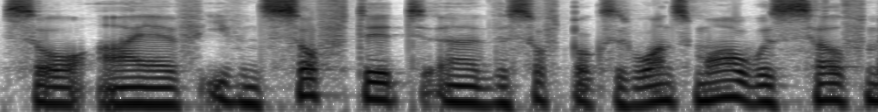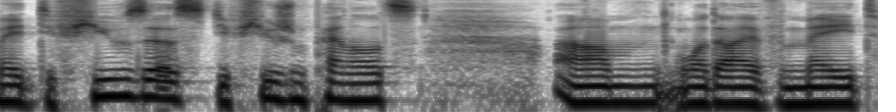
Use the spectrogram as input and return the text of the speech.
So I have even softed uh, the softboxes once more with self-made diffusers diffusion panels um, what I've made.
